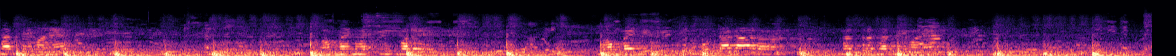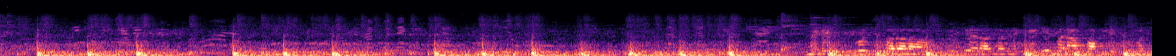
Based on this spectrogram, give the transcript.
ଛାତ୍ରୀମାନେ ଗଭର୍ଣ୍ଣମେଣ୍ଟ ହାଇସ୍କୁଲ ପରେ ଗଭର୍ଣ୍ଣମେଣ୍ଟ ହାଇସ୍କୁଲ ମୋଟା ଗାଁର ଛାତ୍ରଛାତ୍ରୀମାନେ करने के लिए पर आप पब्लिक बृंद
